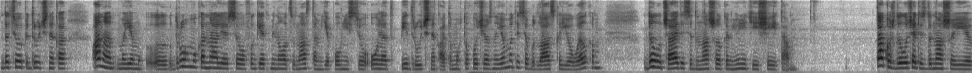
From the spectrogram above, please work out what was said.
до цього підручника, а на моєму е, другому каналі цього Forget Me Not у нас там є повністю огляд підручника. Тому хто хоче ознайомитися, будь ласка, you're welcome. Долучайтеся до нашого ком'юніті ще й там. Також долучайтесь до нашої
